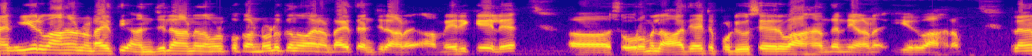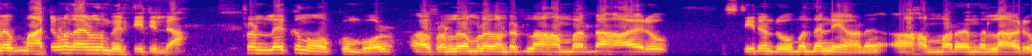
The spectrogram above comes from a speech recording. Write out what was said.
ആൻഡ് ഈ ഒരു വാഹനം രണ്ടായിരത്തി അഞ്ചിലാണ്. നമ്മളിപ്പോൾ കണ്ടുകൊടുക്കുന്ന വാഹനം രണ്ടായിരത്തി അഞ്ചിലാണ്. അമേരിക്കയിൽ ഷോറൂമിൽ ആദ്യമായിട്ട് പ്രൊഡ്യൂസ് ചെയ്ത ഒരു വാഹനം തന്നെയാണ് ഈ ഒരു വാഹനം. ഇതിലങ്ങനെ മാറ്റങ്ങളും കാര്യങ്ങളൊന്നും വരുത്തിയിട്ടില്ല. ഫ്രണ്ടിലേക്ക് നോക്കുമ്പോൾ ഫ്രണ്ടിൽ നമ്മൾ കണ്ടിട്ടുള്ള ഹമ്മറിന്റെ ആ ഒരു സ്ഥിരം രൂപം തന്നെയാണ്. ആ ഹമ്മർ എന്നുള്ള ആ ഒരു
